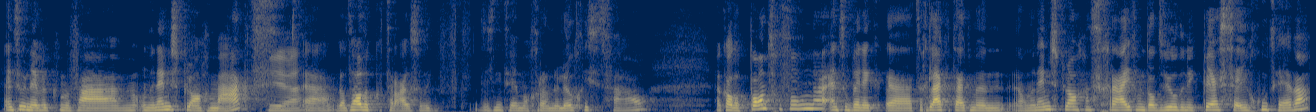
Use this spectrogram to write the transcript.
En toen heb ik mijn, mijn ondernemingsplan gemaakt. Ja. Uh, dat had ik trouwens, want ik, het is niet helemaal chronologisch het verhaal. Ik had het pand gevonden en toen ben ik uh, tegelijkertijd mijn ondernemingsplan gaan schrijven. Want dat wilde ik per se goed hebben.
